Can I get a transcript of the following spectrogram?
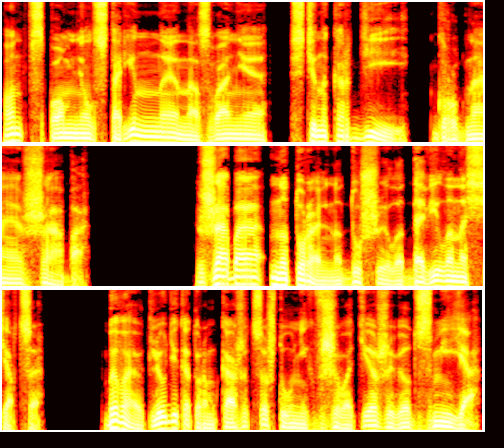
он вспомнил старинное название стенокардии — грудная жаба. Жаба натурально душила, давила на сердце. Бывают люди, которым кажется, что у них в животе живет змея,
